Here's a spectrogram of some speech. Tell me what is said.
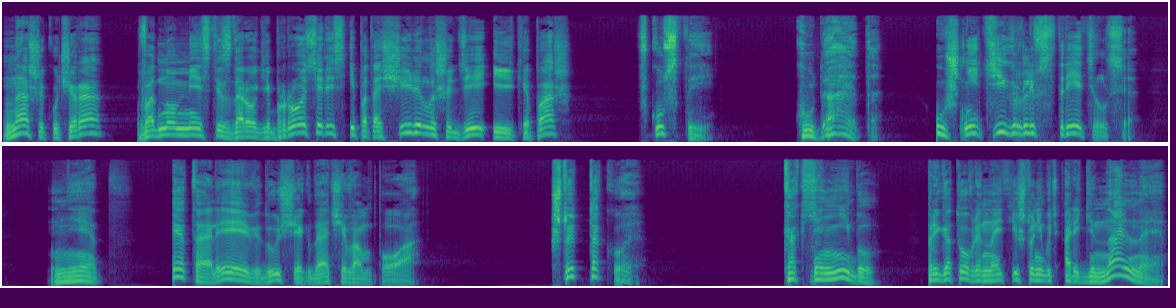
наши кучера в одном месте с дороги бросились и потащили лошадей и экипаж в кусты. Куда это? Уж не тигр ли встретился? Нет, это аллея, ведущая к даче Вампоа. Что это такое? Как я ни был приготовлен найти что-нибудь оригинальное,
